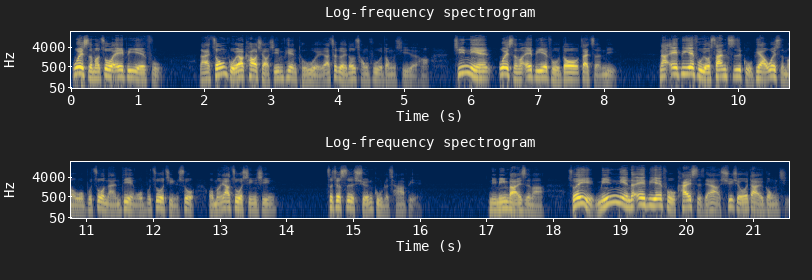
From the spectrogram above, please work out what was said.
为什么做 ABF？来，中国要靠小晶片突围，啊，这个也都是重复的东西的哈。今年为什么 ABF 都在整理？那 ABF 有三只股票，为什么我不做南电，我不做景硕，我们要做欣兴？这就是选股的差别，你明白意思吗？所以明年的 ABF 开始怎样？需求会大于供给，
